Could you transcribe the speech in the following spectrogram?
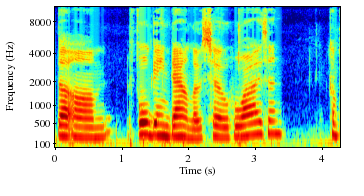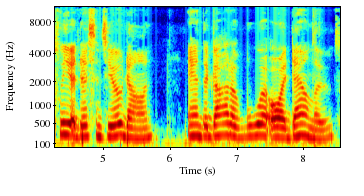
The um full game download. So Horizon, Complete Edition Zero Dawn, and the God of War are downloads.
